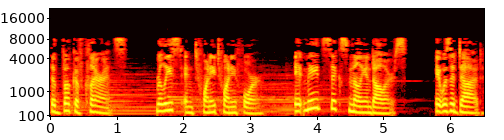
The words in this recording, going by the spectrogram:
The Book of Clarence. Released in 2024. It made $6 million. It was a dud.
